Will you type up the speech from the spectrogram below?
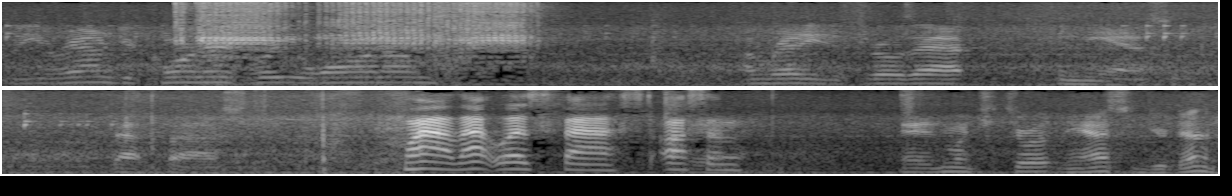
so you round your corners where you want them. I'm ready to throw that in the acid that fast. Wow, that was fast. Awesome. Yeah. And once you throw it in the acid, you're done.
